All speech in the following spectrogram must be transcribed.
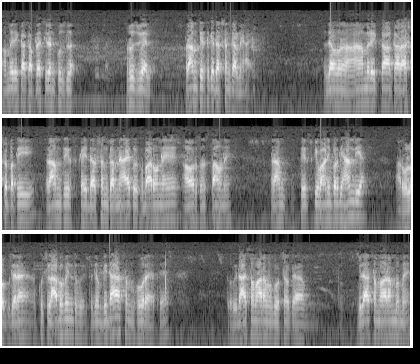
अमेरिका का प्रेसिडेंट रूजवेल रामतीर्थ के दर्शन करने आए। जब अमेरिका का राष्ट्रपति राम तीर्थ के दर्शन करने आए तो अखबारों ने और संस्थाओं ने राम तीर्थ की वाणी पर ध्यान दिया। और वो लोग जरा कुछ लाभविंद हुए। तो जब विदा हो रहे थे तो विदा समारंभ गोष्ठों का तो विदा समारंभ में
